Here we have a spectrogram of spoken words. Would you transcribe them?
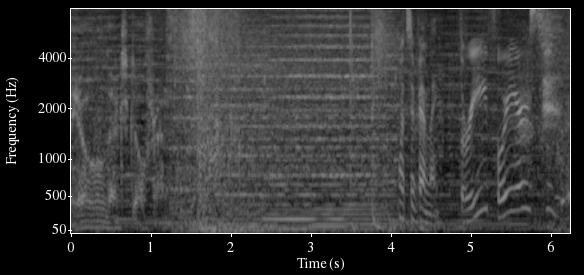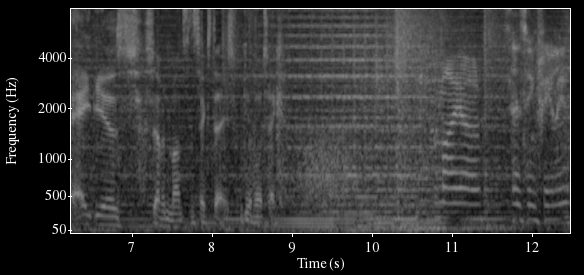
The old ex-girlfriend. What's it been like? Three, four years? Eight years, seven months, and six days, give or take. Am I uh, sensing feelings?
